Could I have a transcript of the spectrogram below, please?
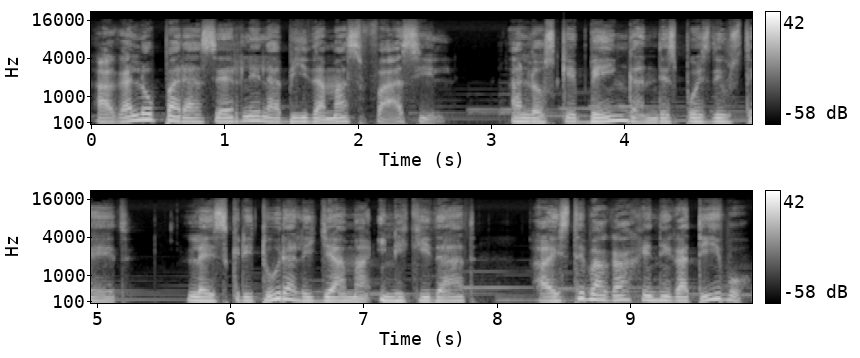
Hágalo para hacerle la vida más fácil a los que vengan después de usted. La escritura le llama iniquidad a este bagaje negativo.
